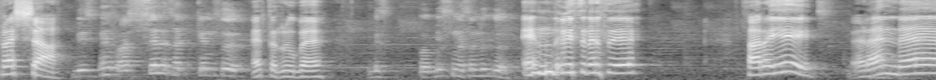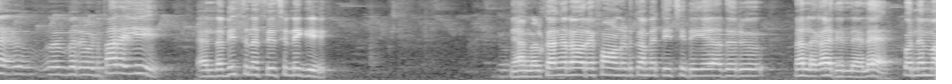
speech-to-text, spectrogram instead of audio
ഫ്രഷാ? Fresh seconds. എത്ര രൂപ? ബിസിനസ് എന്ത് ബിസിനസ് പറയേ. എടാ എന്റെ ഇവരോട് പറയേ. എന്താ ബിസിനസ് വെച്ചിട്ടുണ്ടെങ്കിൽ ഞങ്ങൾക്ക് അങ്ങനെ ഓരോ ഫോൺ എടുക്കാൻ പറ്റിച്ചില്ലെങ്കിൽ അതൊരു നല്ല കാര്യമല്ലേ അല്ലേ? പൊന്നമ്മ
